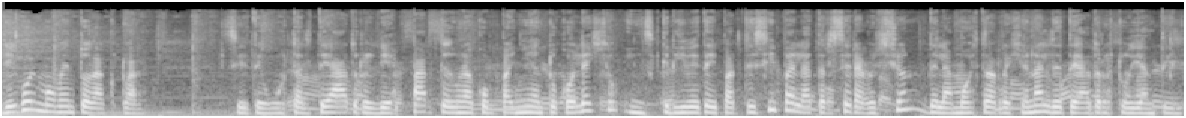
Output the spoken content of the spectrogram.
Llegó el momento de actuar. Si te gusta el teatro y eres parte de una compañía en tu colegio, inscríbete y participa en la tercera versión de la muestra regional de teatro estudiantil.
